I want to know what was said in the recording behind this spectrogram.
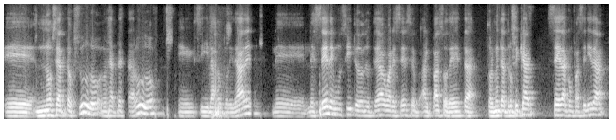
eh, no sea toxudo, no sea testarudo, eh, si las autoridades le, ceden un sitio donde usted va a guarecerse al paso de esta tormenta tropical, ceda con facilidad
